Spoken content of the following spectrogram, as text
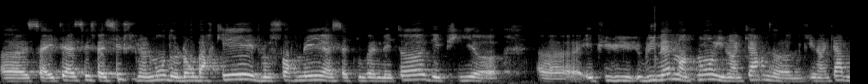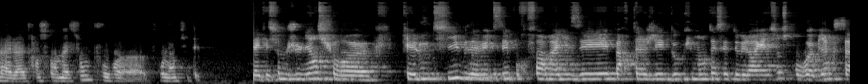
ça a été assez facile finalement de l'embarquer de le former à cette nouvelle méthode. Et puis, et puis lui-même maintenant, il incarne, il incarne la, la transformation pour, pour l'entité. La question de Julien sur euh, quel outil vous avez utilisé pour formaliser, partager, documenter cette nouvelle organisation, parce qu'on voit bien que ça,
